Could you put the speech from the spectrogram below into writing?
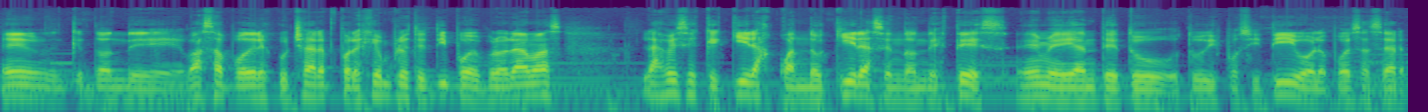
eh, donde vas a poder escuchar, por ejemplo, este tipo de programas las veces que quieras, cuando quieras, en donde estés, eh, mediante tu, dispositivo, lo puedes hacer.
